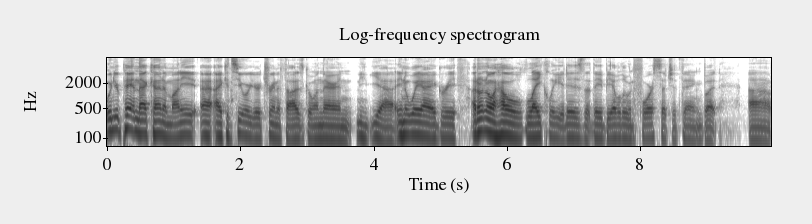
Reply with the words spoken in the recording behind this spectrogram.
When you're paying that kind of money, uh, I can see where your train of thought is going there. And yeah, in a way, I agree. I don't know how likely it is that they'd be able to enforce such a thing, but uh,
